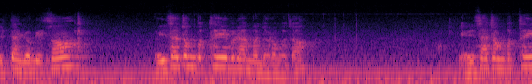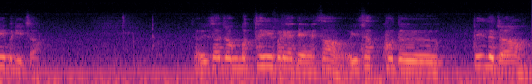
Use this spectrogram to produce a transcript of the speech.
일단 여기서 의사정보 테이블을 한번 열어보죠. 의사정보 테이블이죠. 자, 의사정보 테이블에 대해서 의사코드 필드죠.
